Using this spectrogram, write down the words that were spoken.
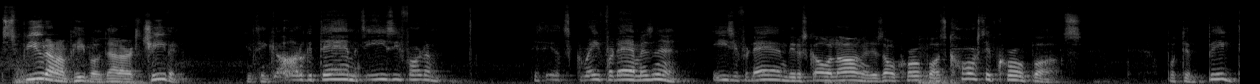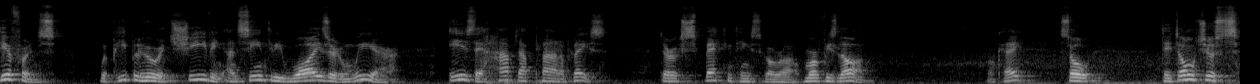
spew that on people that are achieving. You think, oh, look at them, it's easy for them. It's great for them, isn't it? Easy for them. They just go along and there's no curveballs. Of course, they've curveballs. But the big difference with people who are achieving and seem to be wiser than we are is they have that plan in place. They're expecting things to go wrong. Murphy's Law. Okay? So they don't just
